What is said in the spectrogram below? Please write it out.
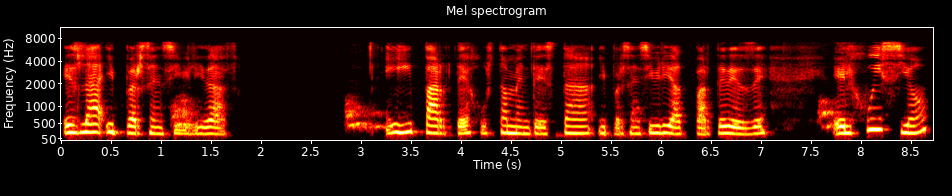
es la hipersensibilidad. Y parte, justamente esta hipersensibilidad parte desde el juicio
